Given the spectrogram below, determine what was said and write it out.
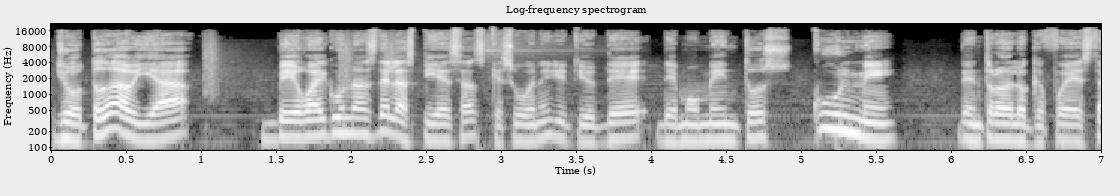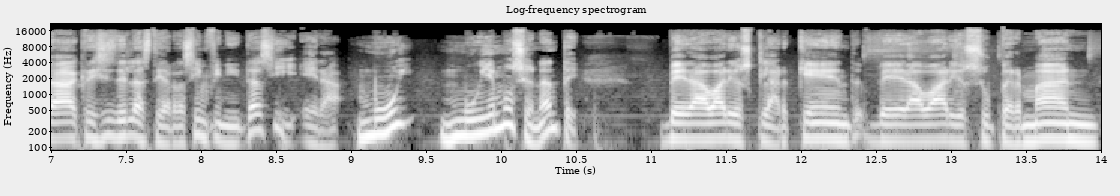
Yo todavía veo algunas de las piezas que suben en YouTube de, de momentos culme dentro de lo que fue esta crisis de las tierras infinitas y era muy, muy emocionante. Ver a varios Clark Kent, ver a varios Superman,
